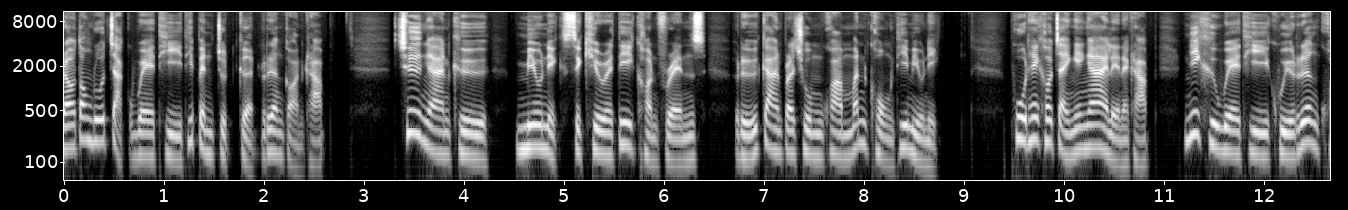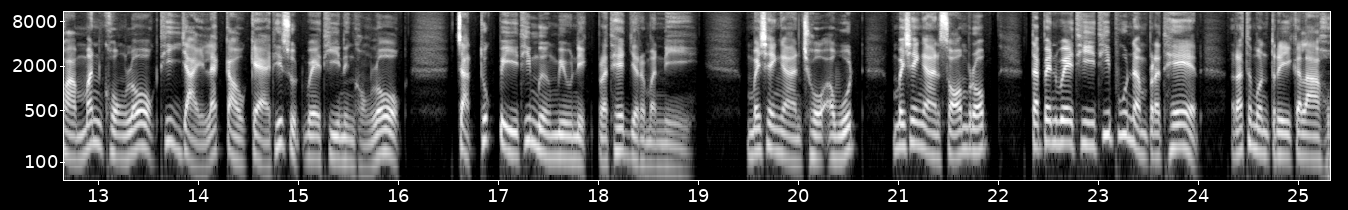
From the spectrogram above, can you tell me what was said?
เราต้องรู้จักเวทีที่เป็นจุดเกิดเรื่องก่อนครับ ชื่องานคือ Munich Security Conference หรือการประชุมความมั่นคงที่มิวนิกพูดให้เข้าใจง่ายๆเลยนะครับ นี่คือเวทีคุยเรื่องความมั่นคงโลกที่ใหญ่และเก่าแก่ที่สุดเวทีหนึ่งของโลก จัดทุกปีที่เมืองมิวนิกประเทศเยอรมนี ไม่ใช่งานโชว์อาวุธ ไม่ใช่งานซ้อมรบ แต่เป็นเวทีที่ผู้นำประเทศ รัฐมนตรีกลาโห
